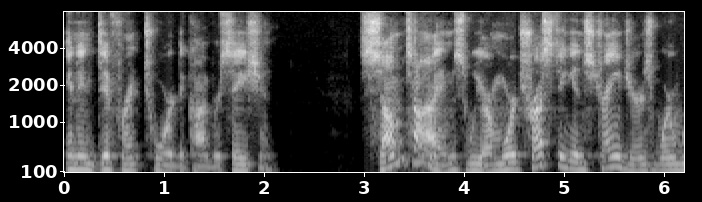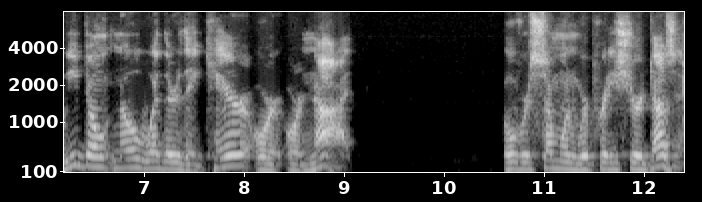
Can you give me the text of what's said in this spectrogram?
and indifferent toward the conversation. Sometimes we are more trusting in strangers where we don't know whether they care or, or not, over someone we're pretty sure doesn't,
